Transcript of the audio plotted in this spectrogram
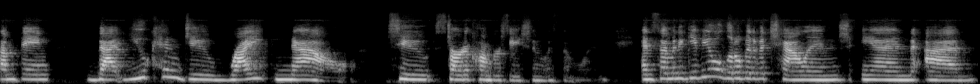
something that you can do right now to start a conversation with someone. And so I'm going to give you a little bit of a challenge, and um,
